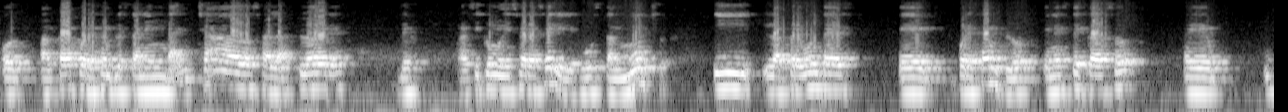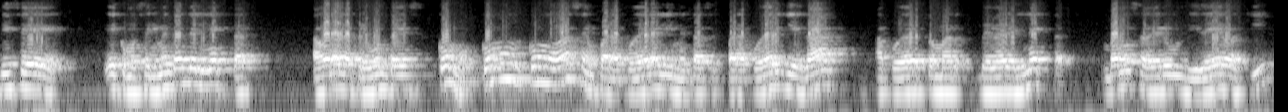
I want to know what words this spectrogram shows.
o acá por ejemplo están enganchados a las flores, así como dice Araceli, les gustan mucho. Y la pregunta es, eh, por ejemplo, en este caso, eh, dice, eh, como se alimentan del néctar, ahora la pregunta es, ¿cómo? ¿cómo? ¿Cómo hacen para poder alimentarse, para poder llegar a poder tomar, beber el néctar? Vamos a ver un video aquí,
